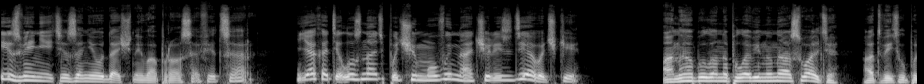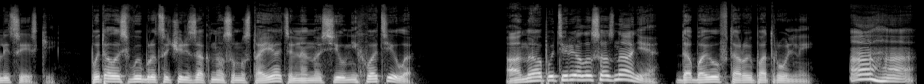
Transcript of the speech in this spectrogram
«Извините за неудачный вопрос, офицер. Я хотел узнать, почему вы начали с девочки». «Она была наполовину на асфальте», — ответил полицейский. Пыталась выбраться через окно самостоятельно, но сил не хватило. «Она потеряла сознание», — добавил второй патрульный. «Ага».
